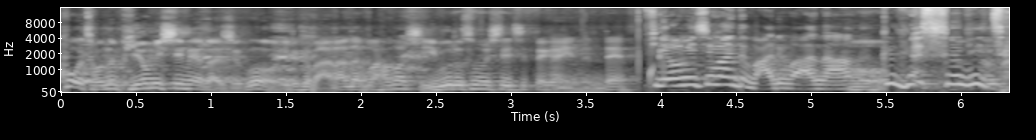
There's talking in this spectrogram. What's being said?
코 저는 비염이 심해가지고 이렇게 말하다 보면 한 번씩 입으로 숨을 쉴 때가 있는데 비염이 심한데 말이 많아. 어. 그러니까 숨이 차.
